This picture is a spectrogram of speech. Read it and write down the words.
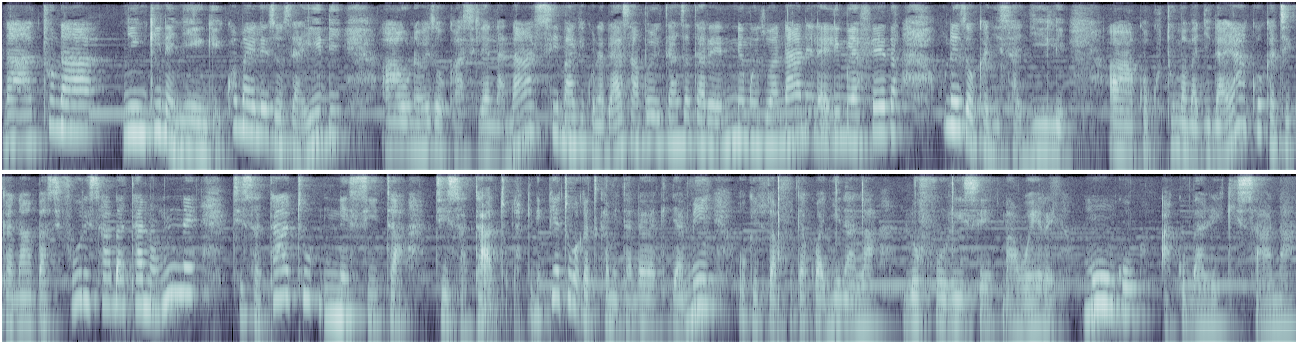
Na tuna nyingine nyingi. Kwa maelezo zaidi uh, unaweza ukawasiliana nasi maanake kuna darasa ambalo litaanza tarehe nne mwezi wa nane la elimu ya fedha. Unaweza ukajisajili uh, kwa kutuma majina yako katika namba 0754934693 lakini pia tuko katika mitandao ya kijamii ukitutafuta kwa jina la lufurise mawere. Mungu akubariki sana.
